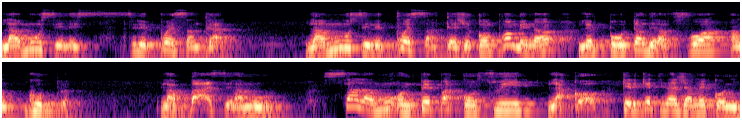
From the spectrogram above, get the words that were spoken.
L'amour, c'est le, le point central. L'amour, c'est le point central. Je comprends maintenant l'importance de la foi en groupe. La base, c'est l'amour. Sans l'amour, on ne peut pas construire l'accord. Quelqu'un tu n'as jamais connu,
